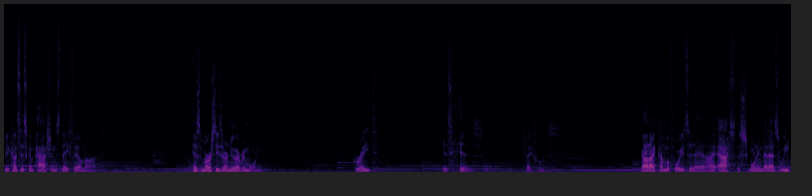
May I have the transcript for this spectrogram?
Because his compassions, they fail not. His mercies are new every morning. Great is his faithfulness. God, I come before you today and I ask this morning that as we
